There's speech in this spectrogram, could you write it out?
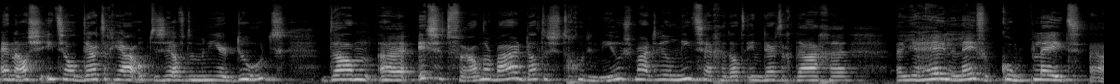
En als je iets al 30 jaar op dezelfde manier doet, dan uh, is het veranderbaar. Dat is het goede nieuws. Maar het wil niet zeggen dat in 30 dagen uh, je hele leven compleet uh,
